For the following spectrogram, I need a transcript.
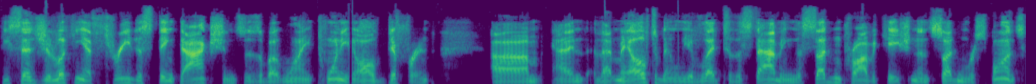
he says you're looking at three distinct actions this is about line 20 all different um, and that may ultimately have led to the stabbing the sudden provocation and sudden response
